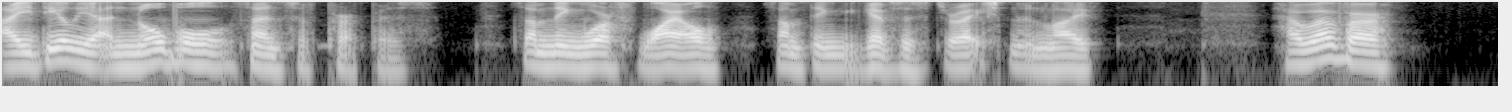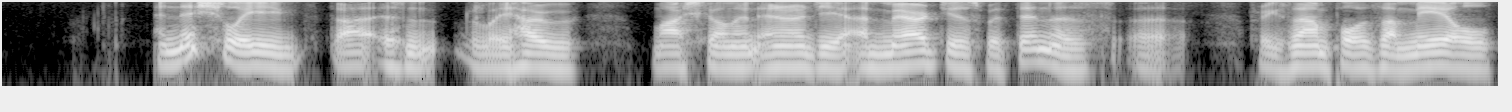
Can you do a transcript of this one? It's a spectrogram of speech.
ideally a noble sense of purpose, something worthwhile, something that gives us direction in life. However, initially that isn't really how masculine energy emerges within us. Uh, for example, as a male,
